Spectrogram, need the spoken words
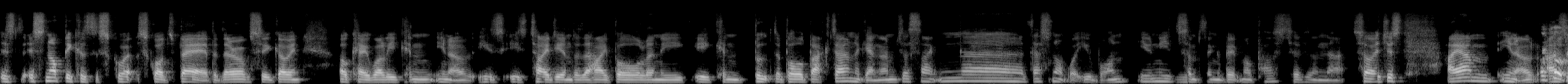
it's not because the squad, squad's bare, but they're obviously going, okay, well, he can, you know, he's he's tidy under the high ball and he he can boot the ball back down again. I'm just like, nah, that's not what you want. You need Mm. something a bit more positive than that. So I just, I am, you know, as,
